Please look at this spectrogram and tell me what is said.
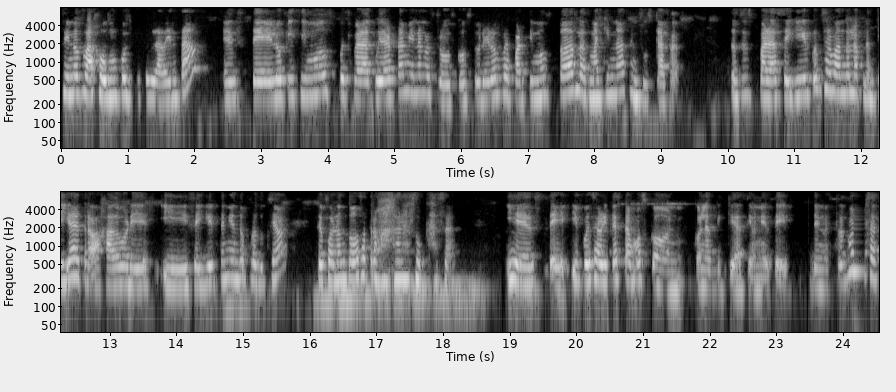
sí nos bajó un poquito la venta. Este, lo que hicimos, pues para cuidar también a nuestros costureros, repartimos todas las máquinas en sus casas. Entonces, para seguir conservando la plantilla de trabajadores y seguir teniendo producción, se fueron todos a trabajar a su casa. Y este, y pues ahorita estamos con, con las liquidaciones de, de nuestras bolsas.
